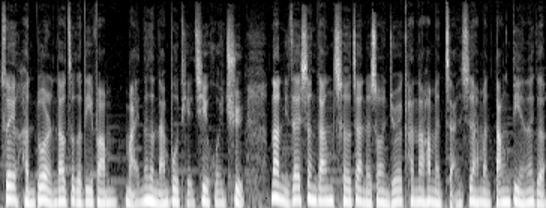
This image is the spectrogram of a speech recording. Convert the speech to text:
所以很多人到这个地方买那个南部铁器回去。那你在盛冈车站的时候，你就会看到他们展示他们当地的那个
